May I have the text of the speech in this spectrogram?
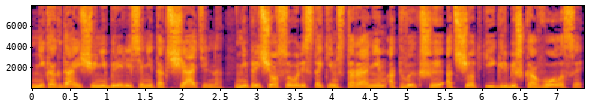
Никогда еще не брились они так тщательно, не причесывали с таким старанием отвыкшие от щетки и гребешка волосы,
